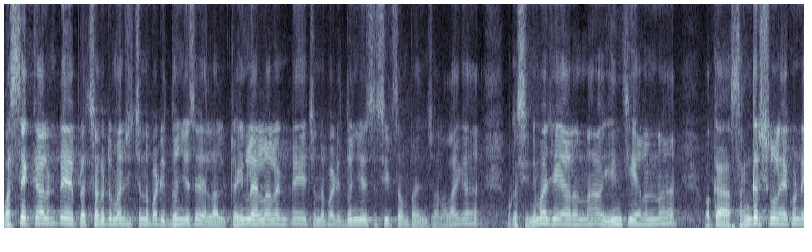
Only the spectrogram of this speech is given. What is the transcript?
బస్సు ఎక్కాలంటే ప్రతి సగటు మనిషి చిన్నపాటి యుద్ధం చేసే వెళ్ళాలి. ట్రైన్లో వెళ్ళాలంటే చిన్నపాటి యుద్ధం చేసి సీట్ సంపాదించాలి. అలాగా ఒక సినిమా చేయాలన్నా ఏం చేయాలన్నా ఒక సంఘర్షణ లేకుండా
